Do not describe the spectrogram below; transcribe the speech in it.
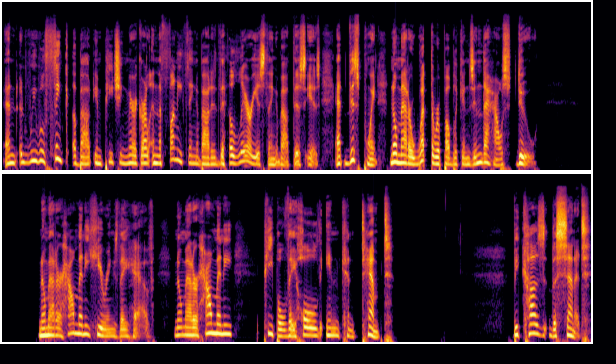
And, and we will think about impeaching Merrick Garland. And the funny thing about it, the hilarious thing about this is at this point, no matter what the Republicans in the House do, no matter how many hearings they have, no matter how many people they hold in contempt, because the Senate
